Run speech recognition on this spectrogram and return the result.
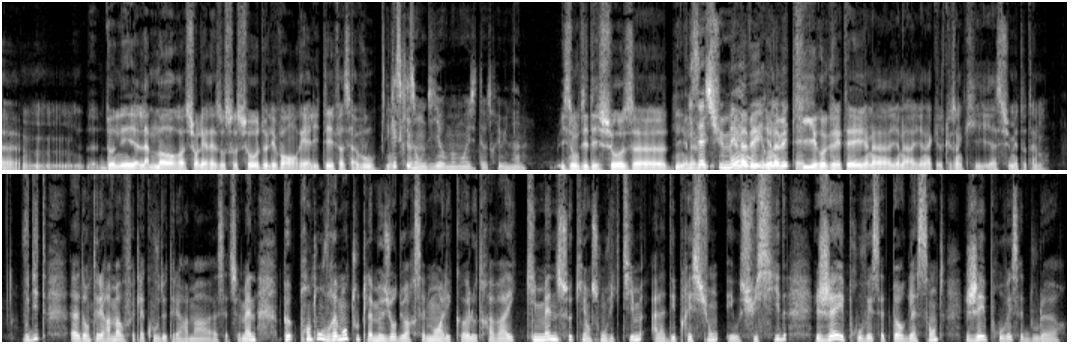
euh, donné la mort sur les réseaux sociaux, de les voir en réalité face à vous. Qu'est-ce qu'ils ont dit au moment où ils étaient au tribunal? Ils ont dit des choses. Euh, il y en ils avait, assumaient. Il y en avait, il y en avait qui regrettaient. Il y en a, il y en a, il y en a quelques-uns qui assumaient totalement. Vous dites euh, dans Télérama, vous faites la couve de Télérama euh, cette semaine. Prend-on vraiment toute la mesure du harcèlement à l'école, au travail, qui mène ceux qui en sont victimes à la dépression et au suicide? J'ai éprouvé cette peur glaçante, j'ai éprouvé cette douleur.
